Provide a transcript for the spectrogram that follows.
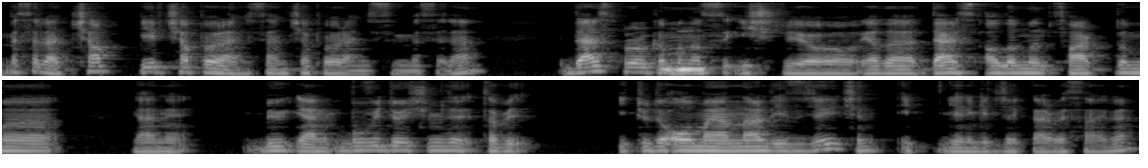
mesela çap bir çap öğrencisi, sen çap öğrencisin mesela. Ders programı Hı. nasıl işliyor ya da ders alımın farklı mı? Yani büyük yani bu videoyu şimdi tabii İTÜ'de olmayanlar da izleyeceği için yeni girecekler vesaire.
